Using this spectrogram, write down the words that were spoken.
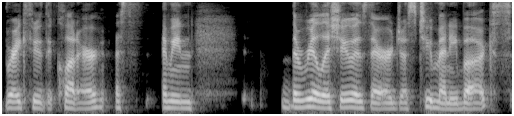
break through the clutter. I mean the real issue is there are just too many books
